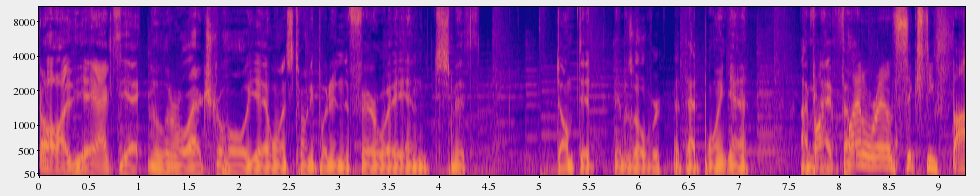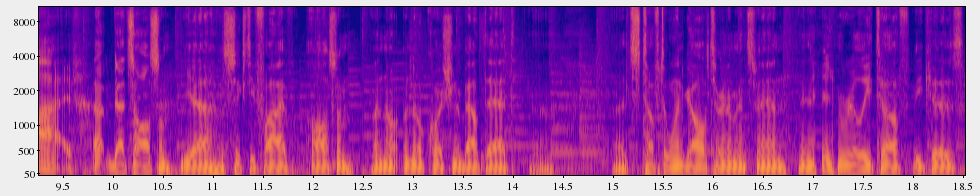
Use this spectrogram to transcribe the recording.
Oh, uh, yeah, actually, yeah, the literal extra hole. Yeah, once Tony put it in the fairway and Smith dumped it, it was over at that point. Yeah. I mean, I felt final round 65. Uh, that's awesome. Yeah, 65. Awesome. Uh, no, no question about that. Uh, it's tough to win golf tournaments, man. really tough because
